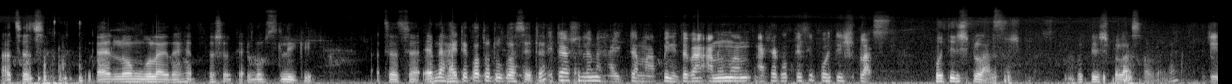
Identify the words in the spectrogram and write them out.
আচ্ছা আচ্ছা। গায়ের লোমগুলো দেখেন দর্শক একদম স্লিকি আচ্ছা আচ্ছা। এমনি হাইটে কতটুকু আছে এটা? এটা আসলে আমি হাইটটা মাপিনি তবে অনুমান আশা করতেছি পঁয়ত্রিশ প্লাস পঁয়ত্রিশ প্লাস পঁয়ত্রিশ প্লাস হবে না? জি।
